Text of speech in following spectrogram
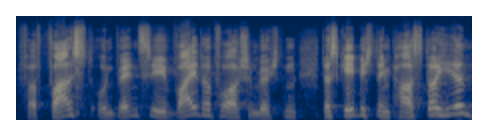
verfasst. Und wenn Sie weiter forschen möchten, das gebe ich dem Pastor hier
